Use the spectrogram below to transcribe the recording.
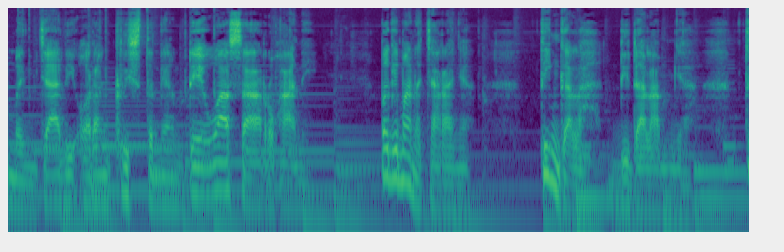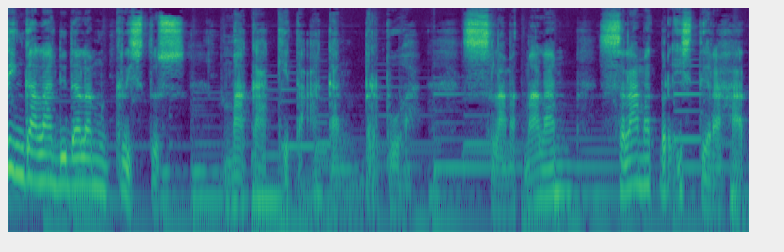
menjadi orang Kristen yang dewasa rohani. Bagaimana caranya? Tinggallah di dalamnya, tinggallah di dalam Kristus, maka kita akan berbuah. Selamat malam, selamat beristirahat.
